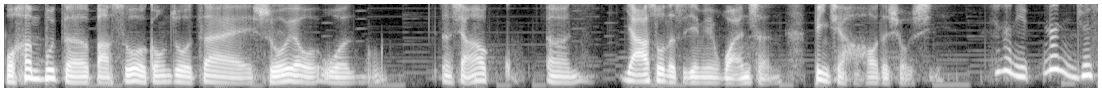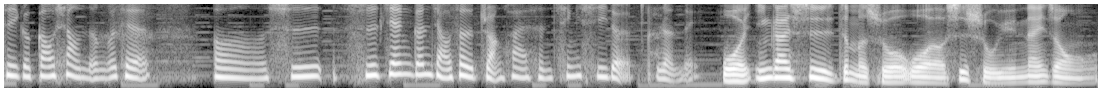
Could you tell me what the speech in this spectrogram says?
我恨不得把所有工作在所有我想要呃压缩的时间里面完成，并且好好的休息。天哪，你那你就是一个高效能，而且呃时时间跟角色的转换很清晰的人呢。我应该是这么说，我是属于那一种，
